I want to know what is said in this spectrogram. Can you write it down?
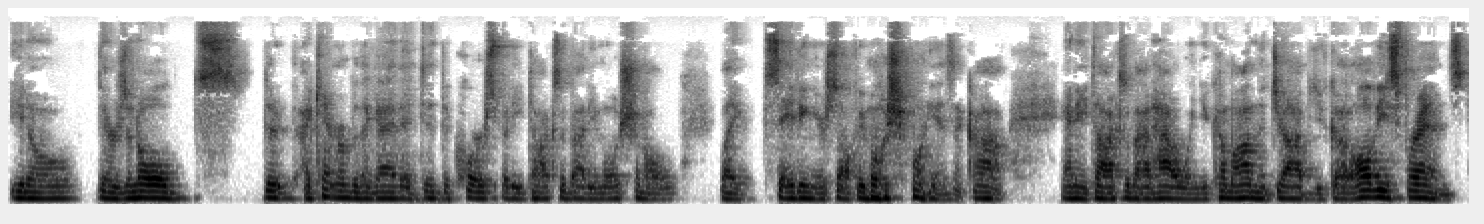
you know, there's an old there, I can't remember the guy that did the course, but he talks about emotional, like saving yourself emotionally as a cop. And he talks about how when you come on the job, you've got all these friends,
